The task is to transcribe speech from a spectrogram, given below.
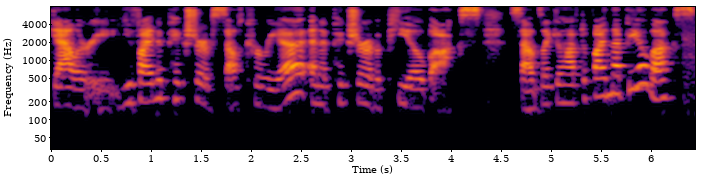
gallery, you find a picture of South Korea and a picture of a P.O. box. Sounds like you'll have to find that P.O. box.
